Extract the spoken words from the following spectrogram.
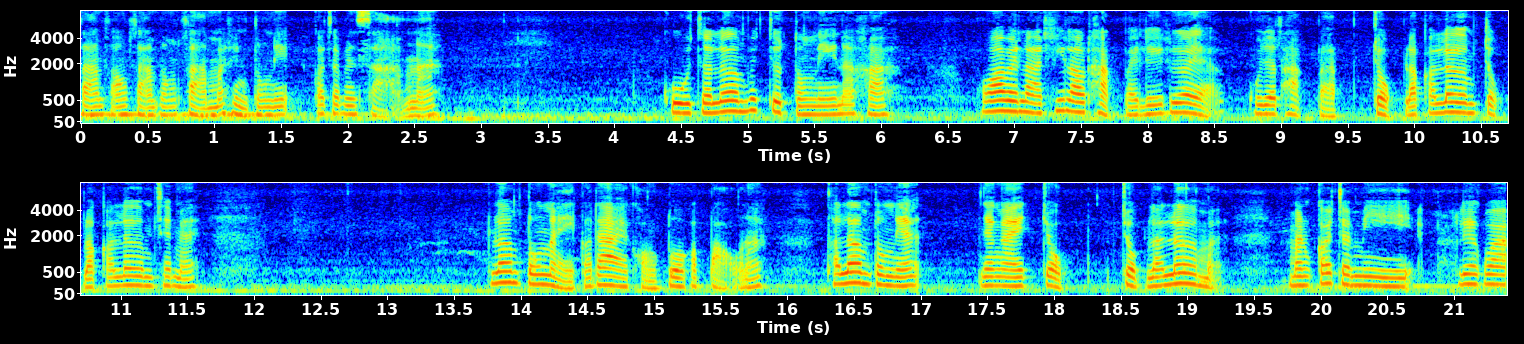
3 2 3 2 3 มาถึงตรงนี้ก็จะเป็น 3 นะ ครูจะเริ่มด้วยจุดตรงนี้นะคะ เพราะว่าเวลาที่เราถักไปเรื่อยๆอะครูจะถักแบบจบแล้วก็เริ่มจบแล้วก็เริ่มใช่ไหมเริ่มตรงไหนก็ได้ของตัวกระเป๋านะ ถ้าเริ่มตรงเนี้ยยังไงจบจบแล้วเริ่มอะ มันก็จะมีเรียกว่า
